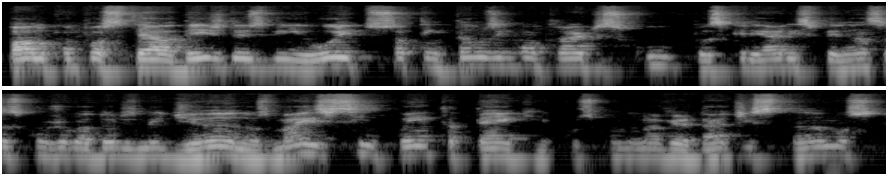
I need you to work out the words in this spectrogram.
Paulo Compostela, desde 2008 só tentamos encontrar desculpas, criar esperanças com jogadores medianos, mais de 50 técnicos, quando na verdade estamos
